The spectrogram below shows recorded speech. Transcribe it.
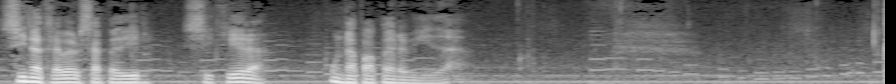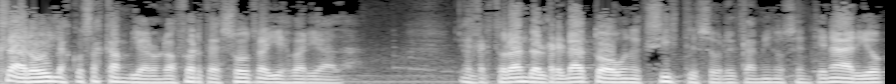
sin atreverse a pedir siquiera una papa hervida. Claro, hoy las cosas cambiaron, la oferta es otra y es variada. El restaurante del relato aún existe sobre el camino centenario,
